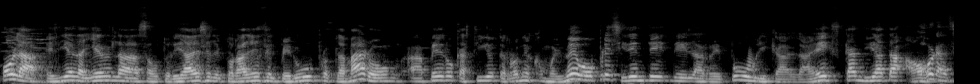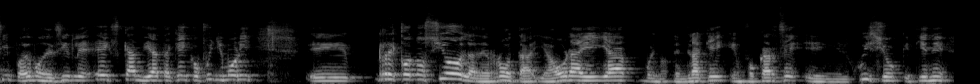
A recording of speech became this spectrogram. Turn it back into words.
Hola, el día de ayer las autoridades electorales del Perú proclamaron a Pedro Castillo Terrones como el nuevo presidente de la República. La ex candidata, ahora sí podemos decirle ex candidata Keiko Fujimori, eh, reconoció la derrota y ahora ella, bueno, tendrá que enfocarse en el juicio que tiene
